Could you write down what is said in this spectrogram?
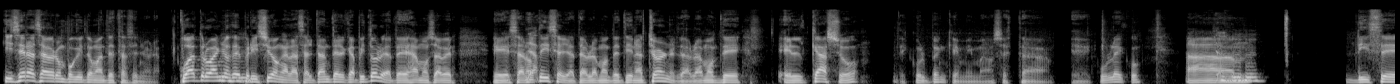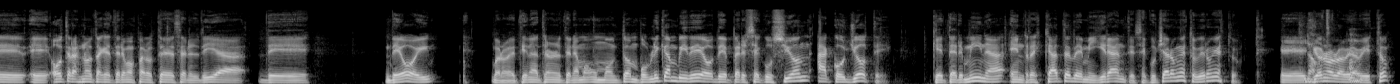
quisiera saber un poquito más de esta señora. Cuatro años de prisión al asaltante del Capitolio, ya te dejamos saber eh, esa noticia, ya te hablamos de Tina Turner, te hablamos de el caso, disculpen que mi mouse está eh, culeco, Dice eh, otras notas que tenemos para ustedes en el día de de hoy, bueno, de Tina Turner tenemos un montón, publican video de persecución a Coyote que termina en rescate de migrantes. ¿Escucharon esto? ¿Vieron esto? Eh, No. Yo no lo había Ah. visto.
